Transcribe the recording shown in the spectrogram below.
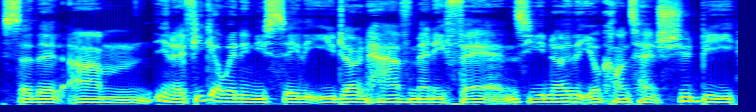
so that um, you know if you go in and you see that you don't have many fans, you know that your content should be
